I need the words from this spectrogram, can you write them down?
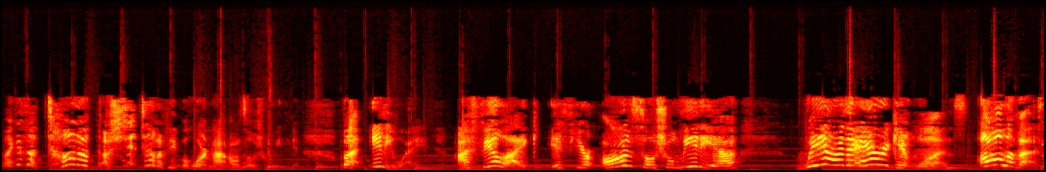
Like it's a ton of, a shit ton of people who are not on social media. But anyway, I feel like if you're on social media, we are the arrogant ones. All of us.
